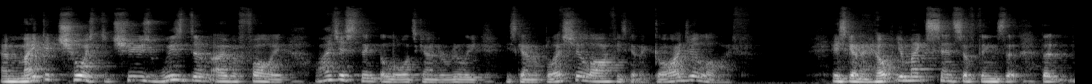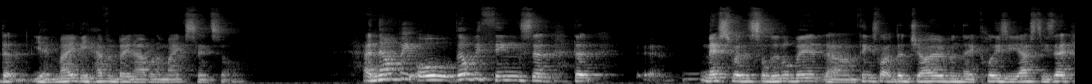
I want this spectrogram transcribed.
and make a choice to choose wisdom over folly, I just think the Lord's going to really, He's going to bless your life. He's going to guide your life. He's going to help you make sense of things that, that, that you maybe haven't been able to make sense of. And there'll be all, there'll be things that, that uh, mess with us a little bit. Um, things like the Job and the Ecclesiastes, they're,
